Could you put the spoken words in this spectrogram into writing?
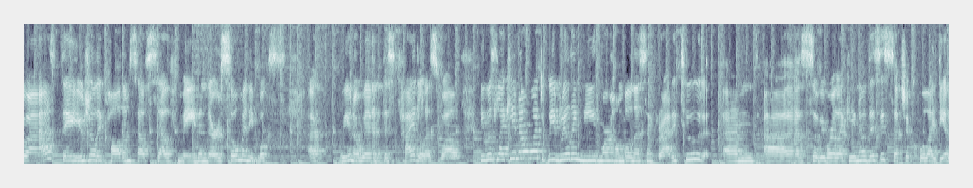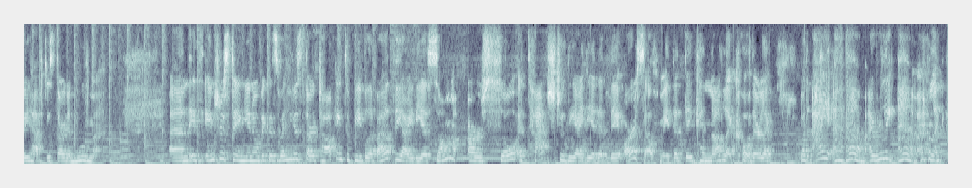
U.S. they usually call themselves self-made, and there are so many books uh, you know, with this title as well. He was like, you know what, we really need more humbleness and gratitude. And uh, so we were like, you know, this is such a cool idea. We have to start a movement. And it's interesting, you know, because when you start talking to people about the idea, some are so attached to the idea that they are self made that they cannot let go. They're like, but I am, I really am. I'm like,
